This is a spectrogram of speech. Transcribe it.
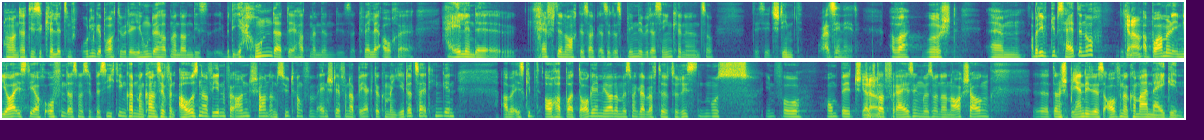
Und hat diese Quelle zum Sprudeln gebracht. Über die Jahrhunderte hat man dann diese, über die Jahrhunderte hat man dann dieser Quelle auch äh, heilende äh, Kräfte nachgesagt, also das Blinde wieder sehen können und so. Das jetzt stimmt, weiß ich nicht. Aber wurscht. Ähm, aber die gibt es heute noch. Genau. Ein paar Mal im Jahr ist die auch offen, dass man sie besichtigen kann. Man kann sie von außen auf jeden Fall anschauen, am Südhang vom Weinstephaner Berg, da kann man jederzeit hingehen. Aber es gibt auch ein paar Tage im Jahr, da muss man, glaube ich, auf der Touristenmus-Info-Homepage der Genau. Stadt Freising, muss man da nachschauen. Äh, Dann sperren die das auf und dann kann man auch reingehen.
